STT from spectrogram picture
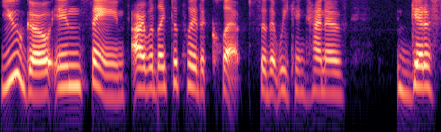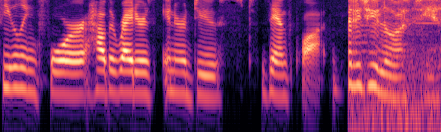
you go insane. I would like to play the clip so that we can kind of get a feeling for how the writers introduced Zhaan's plot. Why did you lure us here?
